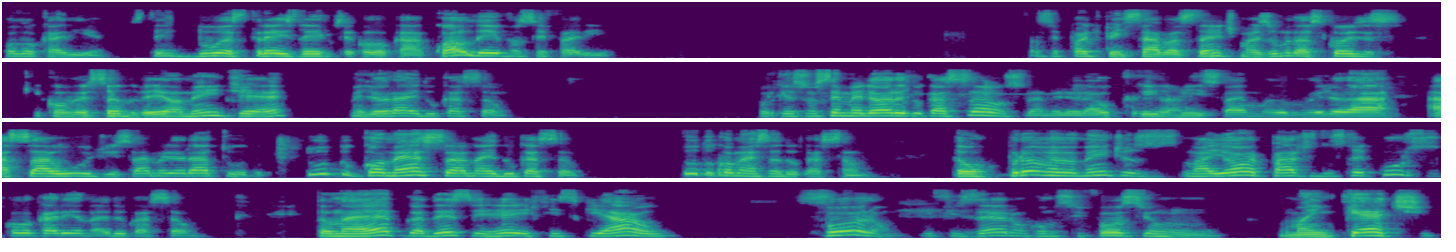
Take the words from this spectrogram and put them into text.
colocaria? Você tem duas, três leis para você colocar. Qual lei você faria? Você pode pensar bastante, mas uma das coisas que conversando veio à mente é melhorar a educação. Porque se você melhora a educação, isso vai melhorar o crime, isso vai melhorar a saúde, isso vai melhorar tudo. Tudo começa na educação. Tudo começa na educação. Então, provavelmente, a maior parte dos recursos colocaria na educação. Então, na época desse rei Fisquial, foram e fizeram como se fosse um, uma enquete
